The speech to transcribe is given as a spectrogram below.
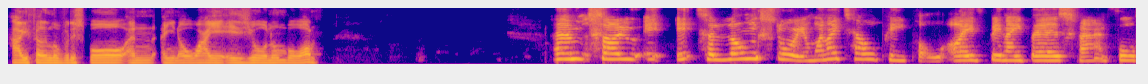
how you fell in love with the sport and, and you know why it is your number one. Um, so it, it's a long story, and when I tell people I've been a Bears fan for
